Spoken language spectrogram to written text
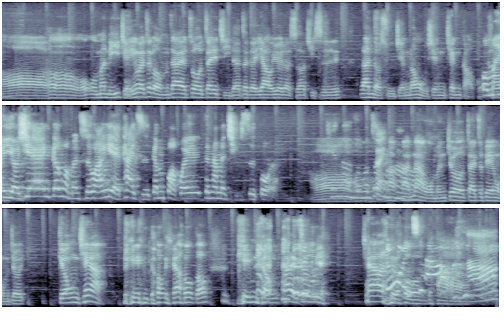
哦，我我们理解，因为这个我们在做这一集的这个邀约的时候，其实咱的属前龙五先先搞过。我们有先跟我们慈王爷、太子跟宝贝跟他们起誓过了。哦，天哪怎么这么那那那我们就在这边，我们就恭请屏东小公金龙太子爷，请 等我一下。好，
